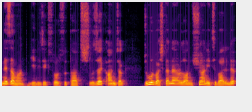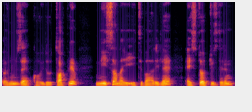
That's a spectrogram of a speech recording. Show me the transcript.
ne zaman gelecek sorusu tartışılacak ancak Cumhurbaşkanı Erdoğan'ın şu an itibariyle önümüze koyduğu takvim Nisan ayı itibariyle S-400'lerin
